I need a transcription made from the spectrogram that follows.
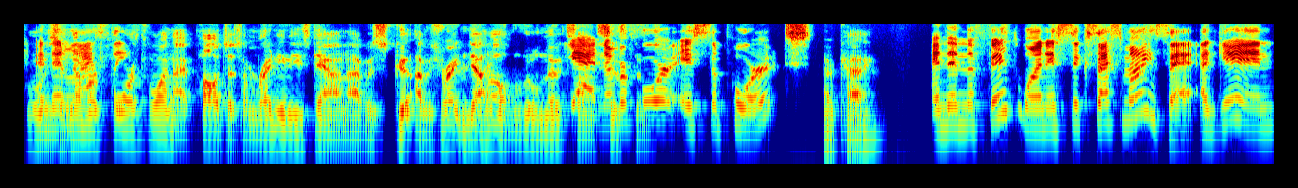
What and was the number lastly, fourth one? I apologize. I'm writing these down. I was good. I was writing down all the little notes. Yeah, number system. four is support. Okay. And then the fifth one is success mindset. Again,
